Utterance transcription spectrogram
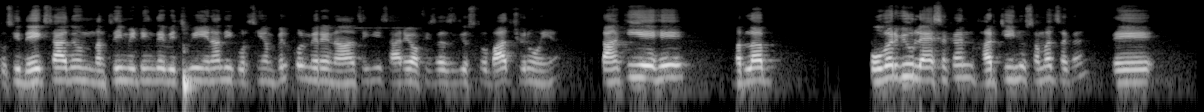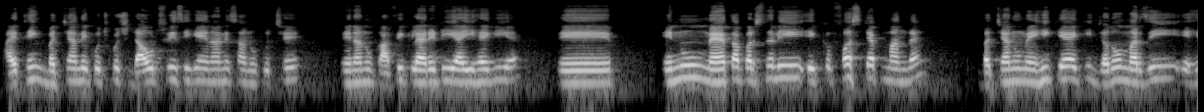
ਤੁਸੀਂ ਦੇਖ ਸਕਦੇ ਹੋ ਮੰਥਲੀ ਮੀਟਿੰਗ ਦੇ ਵਿੱਚ ਵੀ ਇਹਨਾਂ ਦੀ ਕੁਰਸੀਆਂ ਬਿਲਕੁਲ ਮੇਰੇ ਨਾਲ ਸੀਗੀ, ਸਾਰੇ ਆਫੀਸਰਸ ਦੀ ਉਸ ਤੋਂ ਬਾਅਦ ਸ਼ੁਰੂ ਹੋਈਆਂ ਤਾਂ ਕਿ ਇਹ ਮਤਲਬ ਓਵਰਵਿਊ ਲੈ ਸਕਣ, ਹਰ ਚੀਜ਼ ਨੂੰ ਸਮਝ ਸਕਣ ਤੇ ਆਈ ਥਿੰਕ ਬੱਚਿਆਂ ਦੇ ਕੁਝ ਕੁਝ ਡਾਊਟਸ ਵੀ ਸੀਗੇ, ਇਹਨਾਂ ਨੇ ਸਾਨੂੰ ਪੁੱਛੇ ਇਹਨਾਂ ਨੂੰ ਕਾਫੀ ਕਲੈਰਿਟੀ ਆਈ ਹੈਗੀ ਹੈ ਤੇ ਇਹਨੂੰ ਮੈਂ ਤਾਂ ਪਰਸਨਲੀ ਇੱਕ ਫਰਸਟ ਸਟੈਪ ਮੰਨਦਾ ਬੱਚਿਆਂ ਨੂੰ ਮੈਂ ਇਹੀ ਕਿਹਾ ਕਿ ਜਦੋਂ ਮਰਜ਼ੀ ਇਹ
